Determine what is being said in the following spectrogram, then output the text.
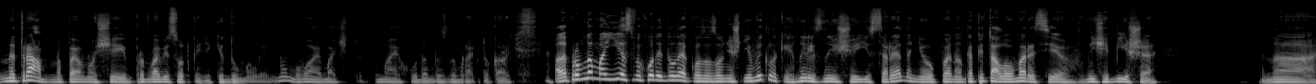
не Трамп, напевно, ще й про 2% тільки думали. Ну, буває, бачите, немає худа без добра, як то кажуть. Але проблема ЄС виходить далеко за зовнішні виклики. Гниль знищує її зсередині. Певно, капіталу в Америці вдвічі більше на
